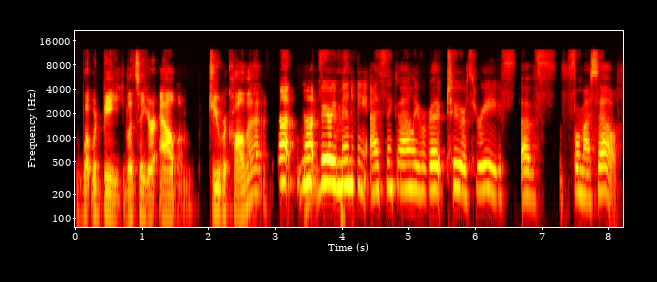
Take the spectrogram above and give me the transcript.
what would be let's say your album do you recall that Not not very many. I think I only wrote two or three of for myself.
